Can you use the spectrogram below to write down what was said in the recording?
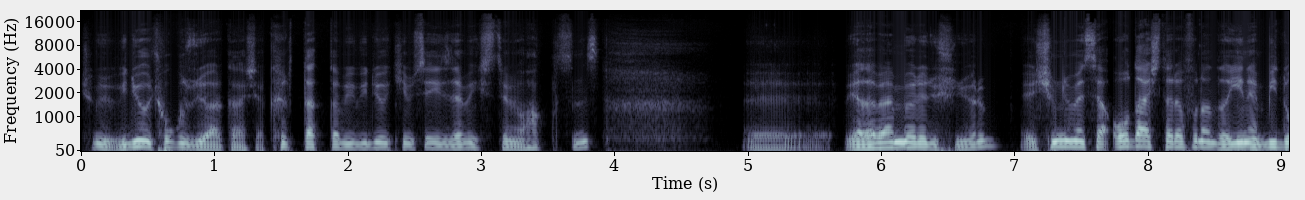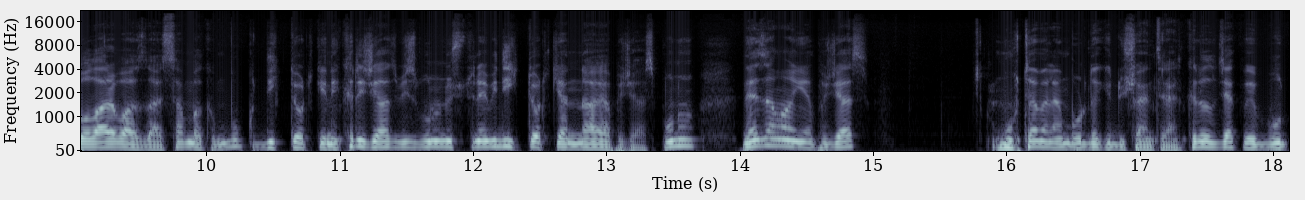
çünkü video çok uzuyor arkadaşlar. 40 dakika bir video kimse izlemek istemiyor. Haklısınız. Ee, ya da ben böyle düşünüyorum. E, şimdi mesela ODAŞ tarafına da yine bir dolar bazlarsam bakın bu dikdörtgeni kıracağız. Biz bunun üstüne bir dikdörtgen daha yapacağız. Bunu ne zaman yapacağız? Muhtemelen buradaki düşen trend kırılacak ve bu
